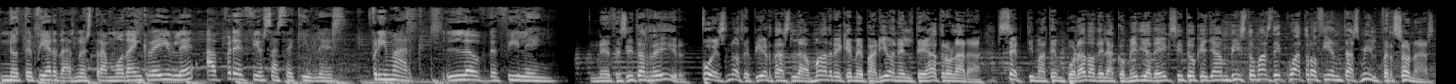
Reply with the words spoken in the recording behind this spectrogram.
No te pierdas nuestra moda increíble a precios asequibles. Primark, love the feeling. ¿Necesitas reír? Pues no te pierdas La Madre que me parió en el Teatro Lara, séptima temporada de la comedia de éxito que ya han visto más de 400.000 personas.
